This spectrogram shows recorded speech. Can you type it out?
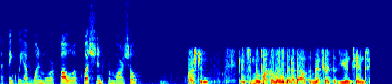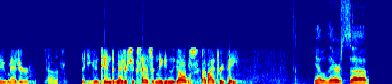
I think we have one more follow-up question from Marshall. Question. Can someone talk a little bit about the metric that you intend to measure, uh, that you intend to measure success in meeting the goals of I3P? Yeah, well, there's, uh,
